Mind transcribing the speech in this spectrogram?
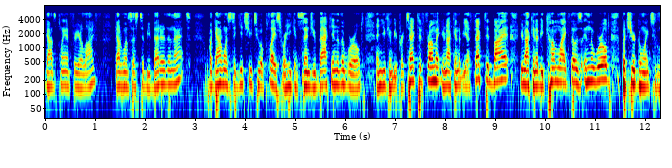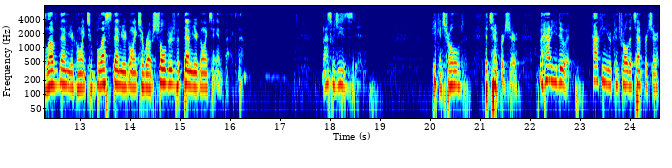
God's plan for your life. God wants us to be better than that. But God wants to get you to a place where He can send you back into the world and you can be protected from it. You're not going to be affected by it. You're not going to become like those in the world, but you're going to love them. You're going to bless them. You're going to rub shoulders with them. You're going to impact them. And that's what Jesus did. He controlled the temperature. But how do you do it? How can you control the temperature?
